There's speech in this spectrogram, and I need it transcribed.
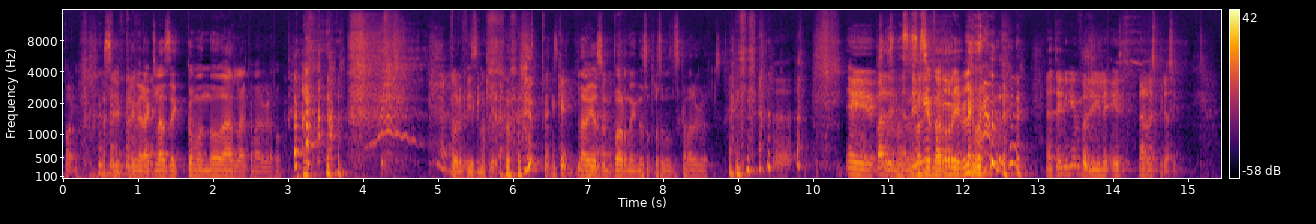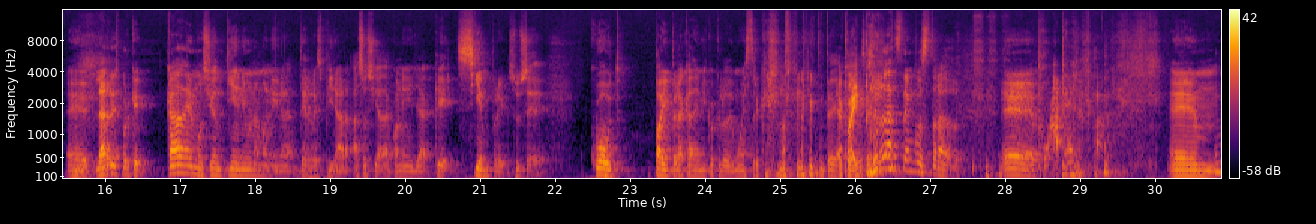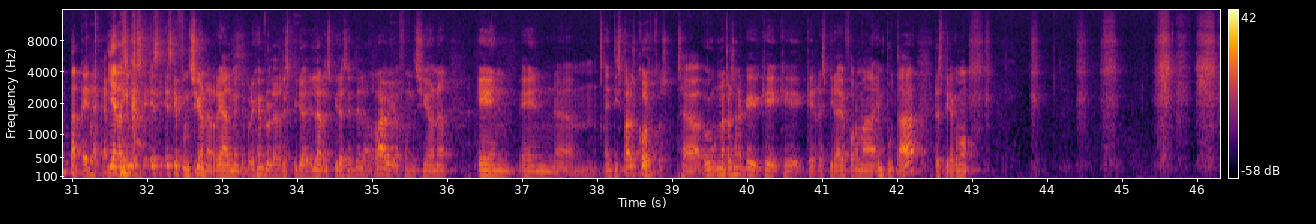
Porno. Sí, primera clase, como no darle al camarógrafo. Por fin no. ¿Qué? La vida es un porno y nosotros somos los camarógrafos. Eh, una la sensación técnica horrible. La técnica infalible es la respiración. Eh, la res porque cada emoción tiene una manera de respirar asociada con ella que siempre sucede. Quote Piper académico que lo demuestre que no tengo ni puta idea cuál es, Piper. pero está demostrado. Eh, Em, papel acá. y es que, es, que- es que funciona realmente. Por ejemplo, la, respira- la respiración de la rabia funciona en, en, um, en disparos cortos. O sea, una persona que, que, que, que respira de forma emputada, respira como...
